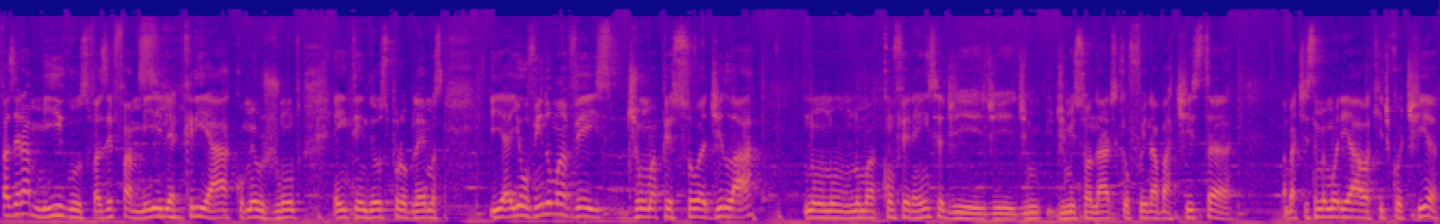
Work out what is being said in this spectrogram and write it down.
fazer amigos, fazer família, Sim. criar, comer junto, entender os problemas. E aí, ouvindo uma vez de uma pessoa de lá, numa conferência de, de, de, de missionários que eu fui na Batista, na Batista Memorial aqui de Cotia,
